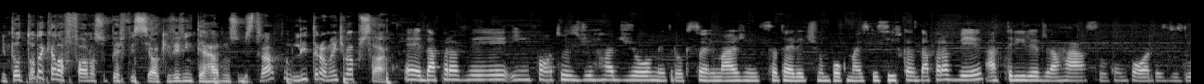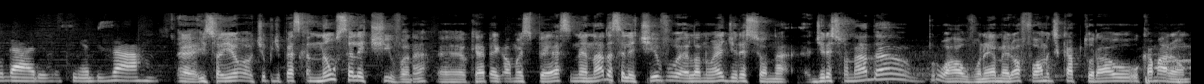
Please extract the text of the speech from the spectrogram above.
Então toda aquela fauna superficial que vive enterrada no substrato literalmente vai pro saco. É, dá pra ver em fotos de radiômetro, que são imagens de satélite um pouco mais específicas, dá pra ver a trilha de arrasto com portas dos lugares, assim, é bizarro. É, isso aí é o tipo de pesca não seletiva, né? É, eu quero pegar uma espécie, não é nada seletivo, ela não é direciona, direcionada pro alvo, né? A melhor forma de capturar o, o camarão.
